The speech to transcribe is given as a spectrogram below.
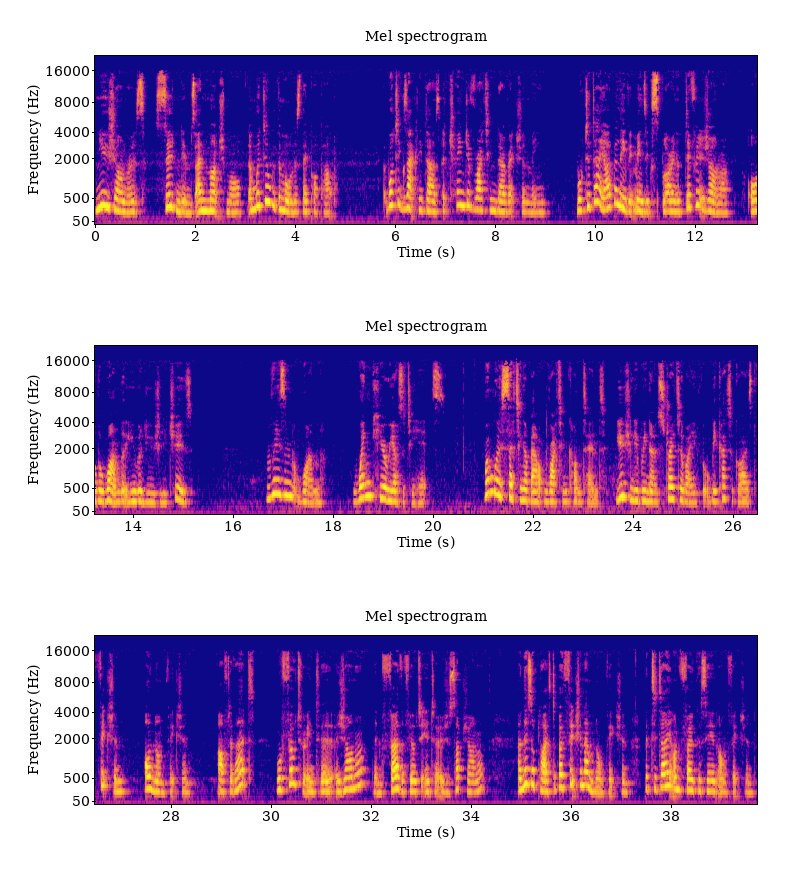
new genres, pseudonyms, and much more, and we'll deal with them all as they pop up. What exactly does a change of writing direction mean? Well, today I believe it means exploring a different genre or the one that you would usually choose. Reason 1 When curiosity hits. When we're setting about writing content, usually we know straight away if it will be categorised fiction or non fiction. After that, We'll filter into a genre, then further filter into a subgenre, and this applies to both fiction and non-fiction, but today I'm focusing on fiction.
